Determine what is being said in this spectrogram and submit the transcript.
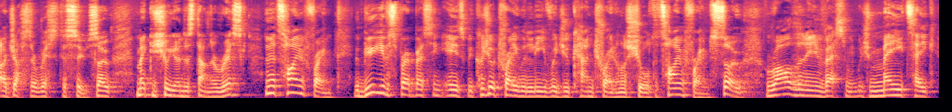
adjust the risk to suit. So making sure you understand the risk and the time frame. The beauty of spread betting is because you're trading with leverage, you can trade on a shorter time frame. So rather than an investment which may take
